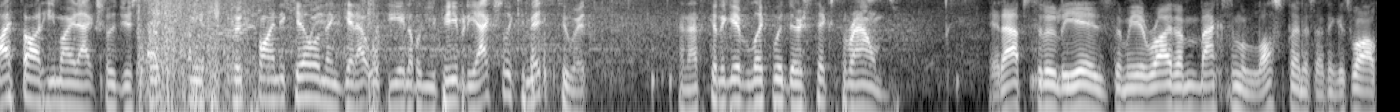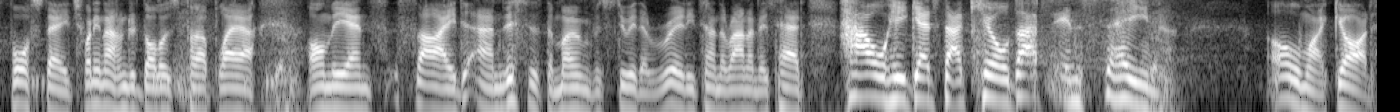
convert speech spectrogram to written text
I thought he might actually just see if he could find a kill and then get out with the AWP, but he actually commits to it. And that's going to give Liquid their sixth round. It absolutely is. And we arrive at maximum loss bonus, I think, as well. Fourth stage, $2,900 per player on the ENCE side. And this is the moment for Stewie that really turned around on his head. How he gets that kill, that's insane. Oh my God.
